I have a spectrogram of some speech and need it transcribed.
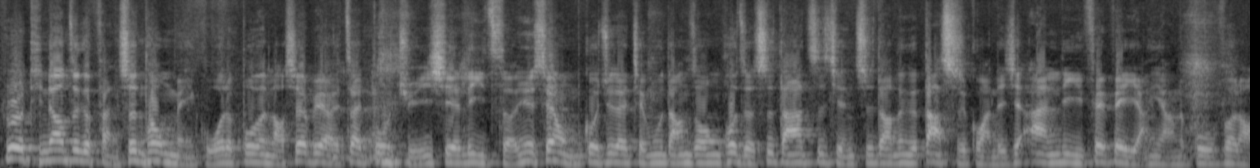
如果提到这个反渗透美国的部分，老师要不要再多举一些例子？因为虽然我们过去在节目当中，或者是大家之前知道那个大使馆的一些案例沸沸扬扬的部分哦，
